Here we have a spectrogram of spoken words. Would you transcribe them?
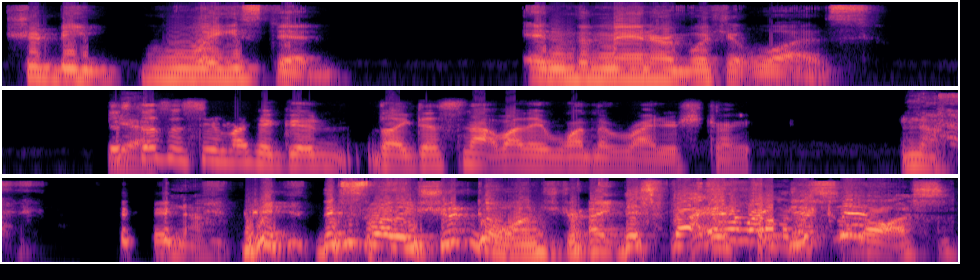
should be wasted in the manner of which it was. This Yeah. doesn't seem like a good like. That's not why they won the writers' strike. No, no. this is why they should go on strike. This felt, it felt write like this a loss.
